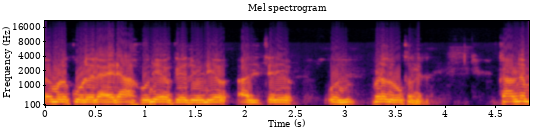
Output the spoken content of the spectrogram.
നമ്മൾ കൂടുതലായി രാഹുവിനെയോ കേതുവിനെയോ ആദിത്യനെയോ ഒന്നും ഇവിടെ നോക്കുന്നില്ല. കാരണം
